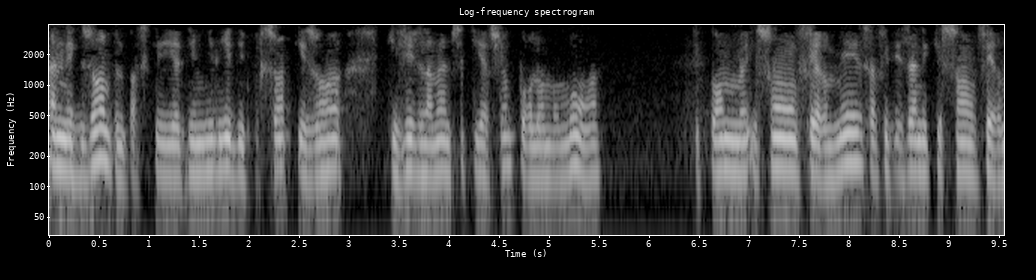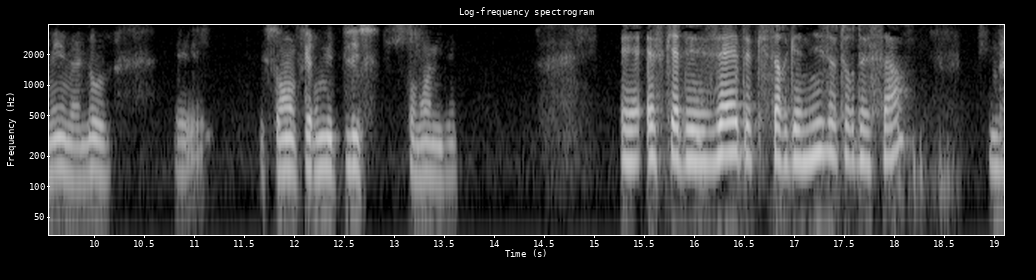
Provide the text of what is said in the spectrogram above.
un exemple parce qu'il y a des milliers de personnes qui, ont, qui vivent la même situation pour le moment. Hein. C'est comme ils sont fermés, ça fait des années qu'ils sont fermés, maintenant et ils sont fermés plus, comme on dit. Et est-ce qu'il y a des aides qui s'organisent autour de ça? Bah,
